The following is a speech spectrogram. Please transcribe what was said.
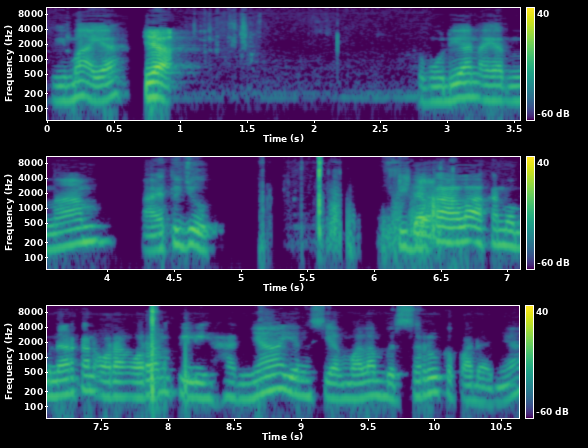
5 ya. Ya. Kemudian ayat 6, ayat 7. Tidakkah ya. Allah akan membenarkan orang-orang pilihannya yang siang malam berseru kepadanya?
